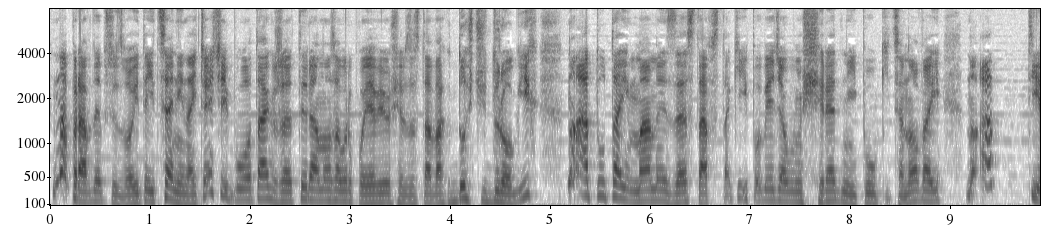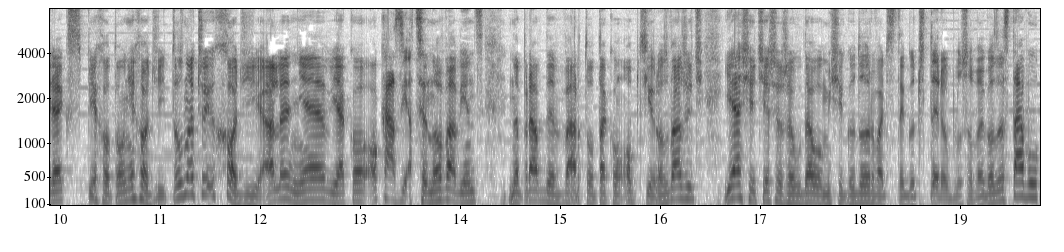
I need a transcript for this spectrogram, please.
w naprawdę przyzwoitej cenie. Najczęściej było tak, że tyranozaur pojawił się w zestawach dość drogich, no a tutaj mamy zestaw z takiej powiedziałbym średniej półki cenowej, no a T-Rex z piechotą nie chodzi. To znaczy chodzi, ale nie jako okazja cenowa, więc naprawdę warto taką opcję rozważyć. Ja się cieszę, że udało mi się go dorwać z tego 4-plusowego zestawu,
